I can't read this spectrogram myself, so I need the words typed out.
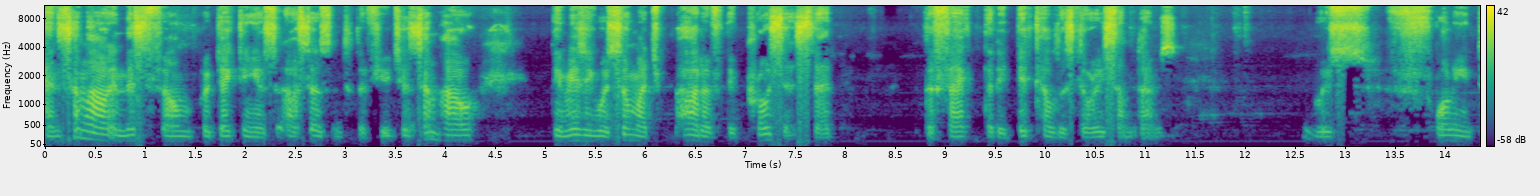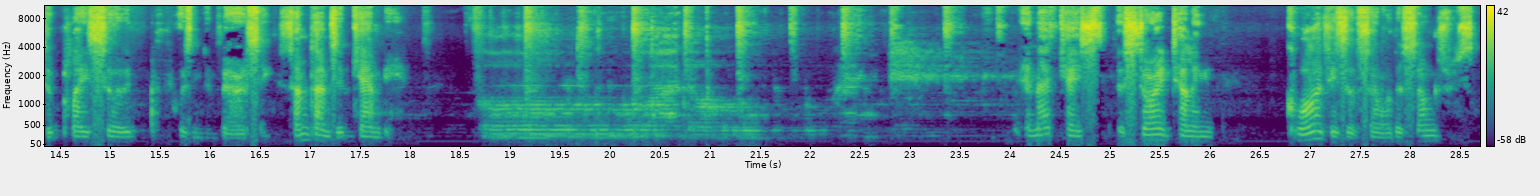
And somehow in this film, projecting ourselves into the future, somehow the music was so much part of the process that the fact that it did tell the story sometimes was falling into place so it wasn't embarrassing. Sometimes it can be. In that case, the storytelling qualities of some of the songs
